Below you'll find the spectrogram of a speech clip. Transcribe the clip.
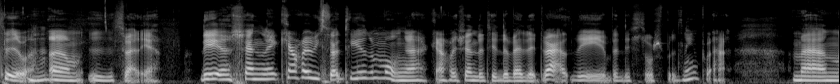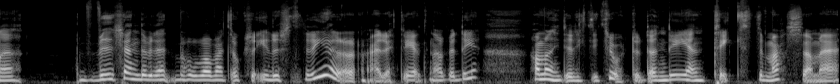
tio år mm. um, i Sverige. Det känner kanske vissa till, många kanske känner till det väldigt väl. Det är väldigt stor spridning på det här. Men vi kände väl ett behov av att också illustrera de här rättigheterna, för det har man inte riktigt gjort, utan det är en textmassa med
